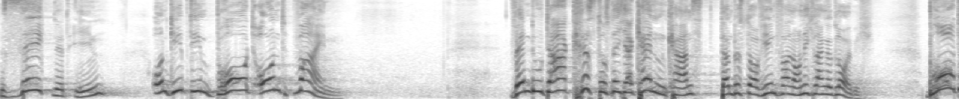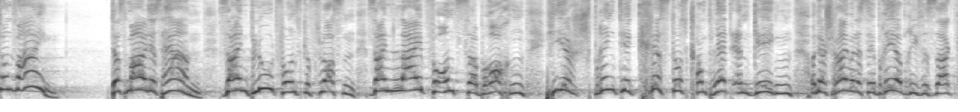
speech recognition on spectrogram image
segnet ihn und gibt ihm Brot und Wein. Wenn du da Christus nicht erkennen kannst, dann bist du auf jeden Fall noch nicht lange gläubig. Brot und Wein. Das Mahl des Herrn, sein Blut für uns geflossen, sein Leib für uns zerbrochen. Hier springt dir Christus komplett entgegen. Und der Schreiber des Hebräerbriefes sagt,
